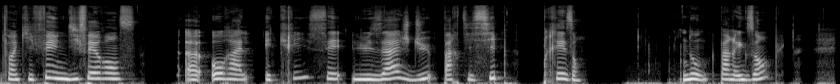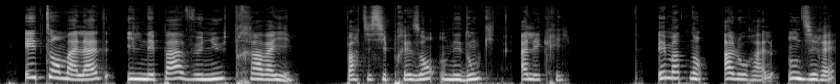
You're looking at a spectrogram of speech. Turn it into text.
enfin qui fait une différence euh, oral-écrit, c'est l'usage du participe présent. Donc, par exemple, étant malade, il n'est pas venu travailler. Participe présent, on est donc à l'écrit. Et maintenant, à l'oral, on dirait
